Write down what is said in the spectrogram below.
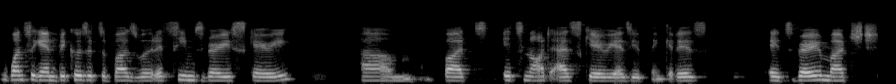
once again because it's a buzzword. It seems very scary, um, but it's not as scary as you think it is. It's very much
